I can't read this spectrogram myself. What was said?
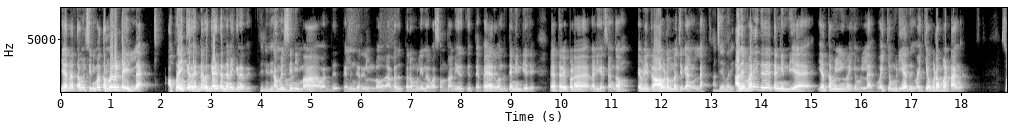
ஏன்னா தமிழ் சினிமா தமிழர்கள்ட்ட இல்லை. அப்புறம் எங்க என்ன வெங்காயத்தை நினைக்கிறது? தமிழ் சினிமா. வந்து தெலுங்கர்களோ அல்லது பிறமொழியினர் வசம் தான் இருக்கு. பெயர் வந்து தென்னிந்திய திரைப்பட நடிகர் சங்கம். எப்படி திராவிடம்னு வச்சிருக்காங்கல்ல. அதே மாதிரி. அதே மாதிரி இது தென்னிந்திய. ஏன் தமிழ்னு வைக்க முடியல? வைக்க முடியாது. வைக்க விட மாட்டாங்க. ஸோ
